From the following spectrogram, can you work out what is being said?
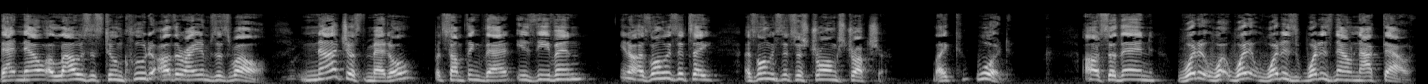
That now allows us to include other items as well not just metal, but something that is even, you know, as long as it's a, as long as it's a strong structure, like wood. Oh, so then what, what, what, what is, what is now knocked out?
